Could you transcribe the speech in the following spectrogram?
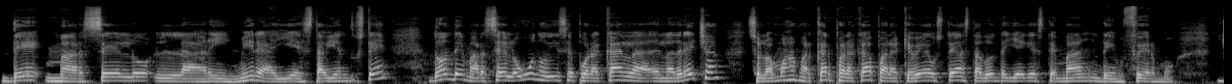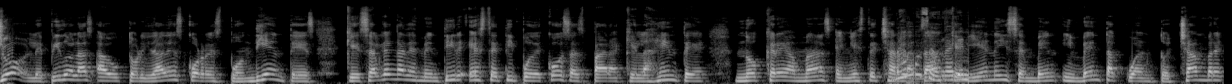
de Marcelo Larín. Mire, ahí está viendo usted, donde Marcelo 1 dice por acá en la, en la derecha, se lo vamos a marcar para acá para que vea usted hasta dónde llega este man de enfermo. Yo le pido a las autoridades correspondientes que salgan a desmentir este tipo de cosas para que la gente no crea más en este charlatán que viene y se inventa cuanto chambre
